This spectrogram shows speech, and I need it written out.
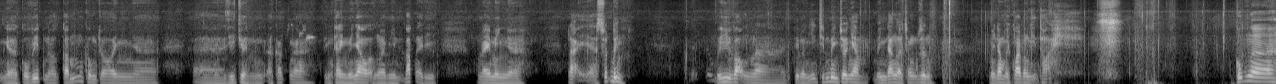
uh, Covid nó cấm không cho anh uh, uh, di chuyển ở các uh, tỉnh thành với nhau ở ngoài miền Bắc này thì Hôm nay mình uh, lại uh, xuất binh. Với hy vọng là tìm được những chiến binh cho anh em. Mình đang ở trong rừng. Mình đang phải quay bằng điện thoại. Cũng... Uh,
